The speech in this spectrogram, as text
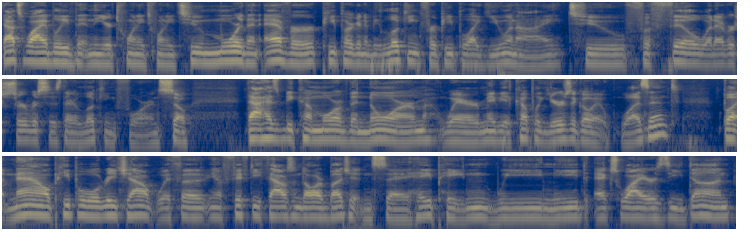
that's why I believe that in the year 2022, more than ever, people are going to be looking for people like you and I to fulfill whatever services they're looking for. And so that has become more of the norm where maybe a couple of years ago it wasn't. But now people will reach out with a you know fifty thousand dollar budget and say, "Hey Payton, we need X, Y, or Z done."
